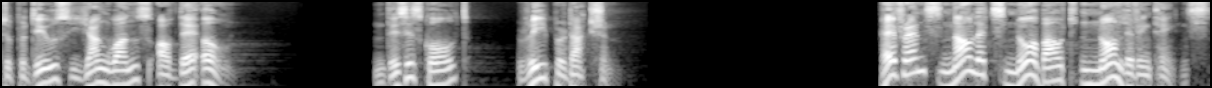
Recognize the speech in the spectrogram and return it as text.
to produce young ones of their own. This is called reproduction. Hey friends, now let's know about non-living things.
